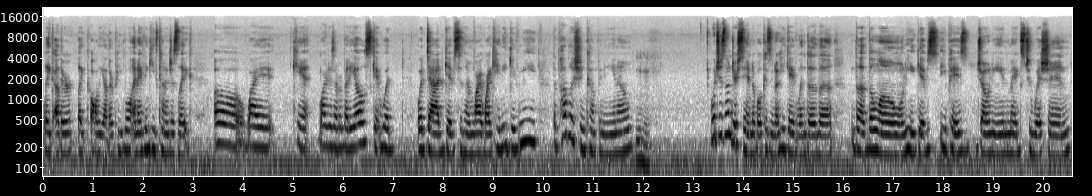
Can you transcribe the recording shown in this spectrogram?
like other like all the other people, and I think he's kind of just like, oh, why can't why does everybody else get what what Dad gives to them? Why why can't he give me the publishing company? You know Mhm. which is understandable because you know he gave Linda the the the loan. He gives he pays Joni and Meg's tuition,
